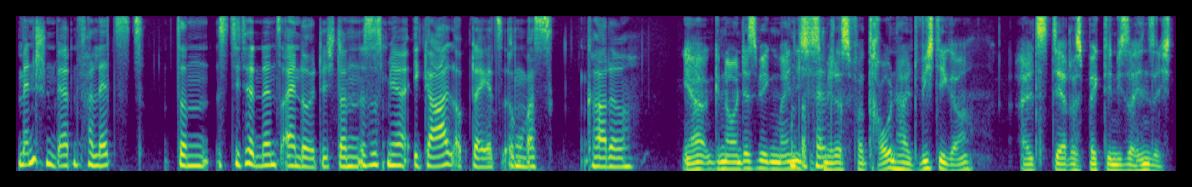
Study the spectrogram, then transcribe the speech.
Menschen werden verletzt, dann ist die Tendenz eindeutig. Dann ist es mir egal, ob da jetzt irgendwas gerade. Ja, genau, und deswegen meine ich, ist mir das Vertrauen halt wichtiger als der Respekt in dieser Hinsicht.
